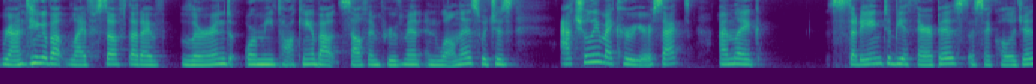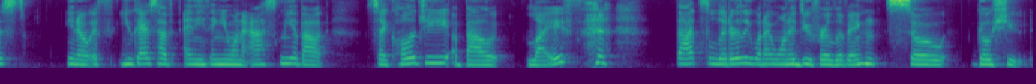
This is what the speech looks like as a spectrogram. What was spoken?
ranting about life stuff that I've learned or me talking about self improvement and wellness, which is actually my career sect. I'm like studying to be a therapist, a psychologist. You know, if you guys have anything you want to ask me about psychology, about life, that's literally what I want to do for a living. So go shoot.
